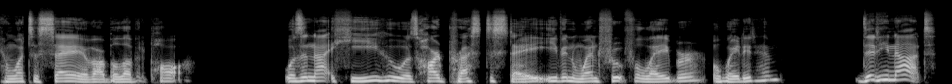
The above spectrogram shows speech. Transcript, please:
And what to say of our beloved Paul? Was it not he who was hard pressed to stay even when fruitful labor awaited him? Did he not,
